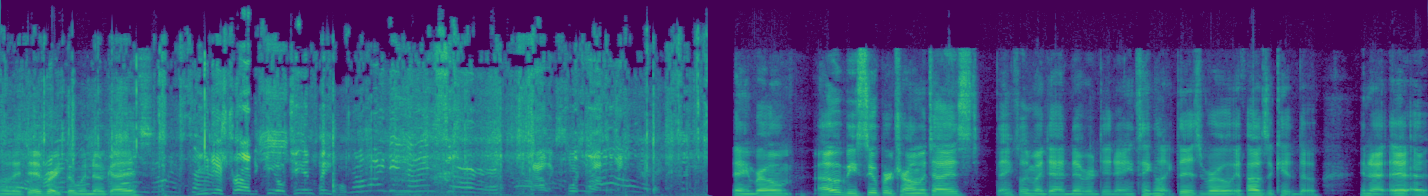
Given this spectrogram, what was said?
Oh, they did break the window, guys. I didn't do it, sir. You just tried to kill ten people. No, I did not, sir. Alex, switch back to me. No. Dang, bro, I would be super traumatized. Thankfully, my dad never did anything like this, bro. If I was a kid, though, and I, I,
